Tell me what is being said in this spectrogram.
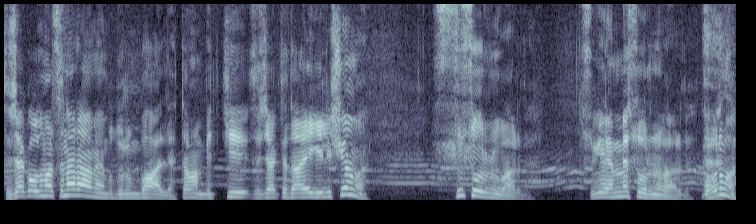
Sıcak olmasına rağmen bu durum bu halde. Tamam bitki sıcakta daha iyi gelişiyor ama su sorunu vardı. Suyu emme sorunu vardı. Doğru Evet. mu?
